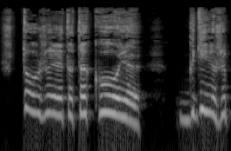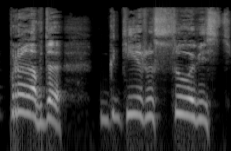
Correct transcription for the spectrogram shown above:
Что же это такое? Где же правда? Где же совесть?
